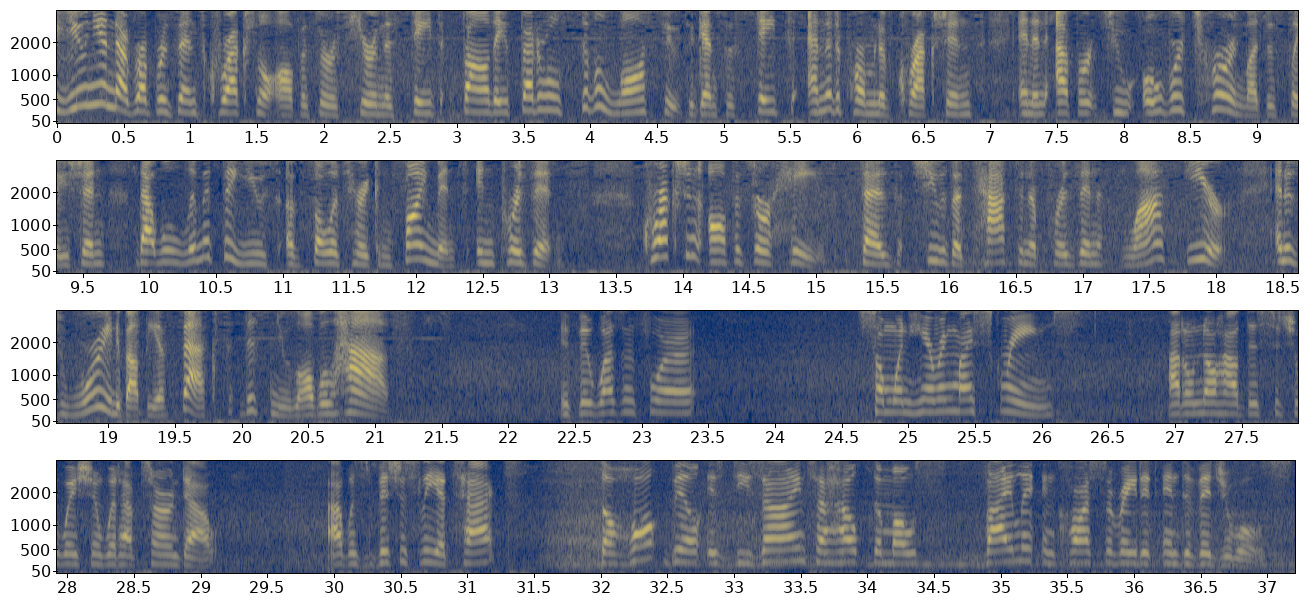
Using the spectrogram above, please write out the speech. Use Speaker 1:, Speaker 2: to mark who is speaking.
Speaker 1: The union that represents correctional officers here in the state filed a federal civil lawsuit against the state and the Department of Corrections in an effort to overturn legislation that will limit the use of solitary confinement in prisons. Correction Officer Hayes says she was attacked in a prison last year and is worried about the effects this new law will have.
Speaker 2: If it wasn't for someone hearing my screams, I don't know how this situation would have turned out. I was viciously attacked. The HALT bill is designed to help the most violent incarcerated individuals.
